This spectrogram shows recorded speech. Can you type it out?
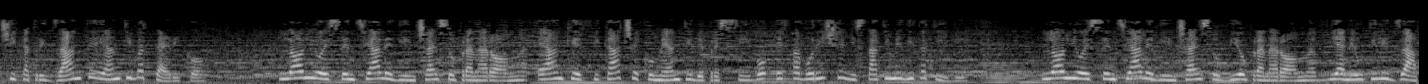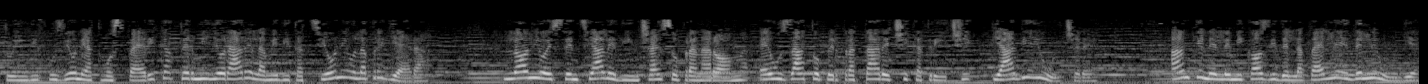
cicatrizzante e antibatterico. L'olio essenziale di incenso Pranarom è anche efficace come antidepressivo e favorisce gli stati meditativi. L'olio essenziale di incenso bio Pranarom viene utilizzato in diffusione atmosferica per migliorare la meditazione o la preghiera. L'olio essenziale di incenso pranarom è usato per trattare cicatrici, piaghe e ulcere. Anche nelle micosi della pelle e delle unghie.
